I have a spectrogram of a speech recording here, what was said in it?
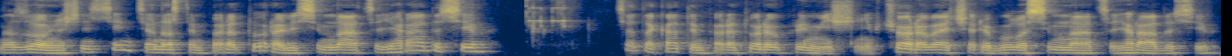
на зовнішній стінці у нас температура 18 градусів. Це така температура в приміщенні. Вчора ввечері було 17 градусів.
